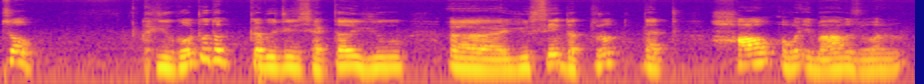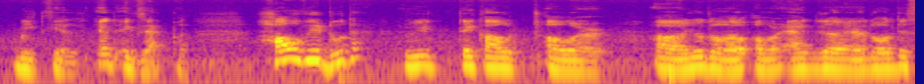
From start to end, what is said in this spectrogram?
So you go to the community center you uh, you say the truth that how our imams were be killed an example. How we do that? We take out our uh, you know our anger and all this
